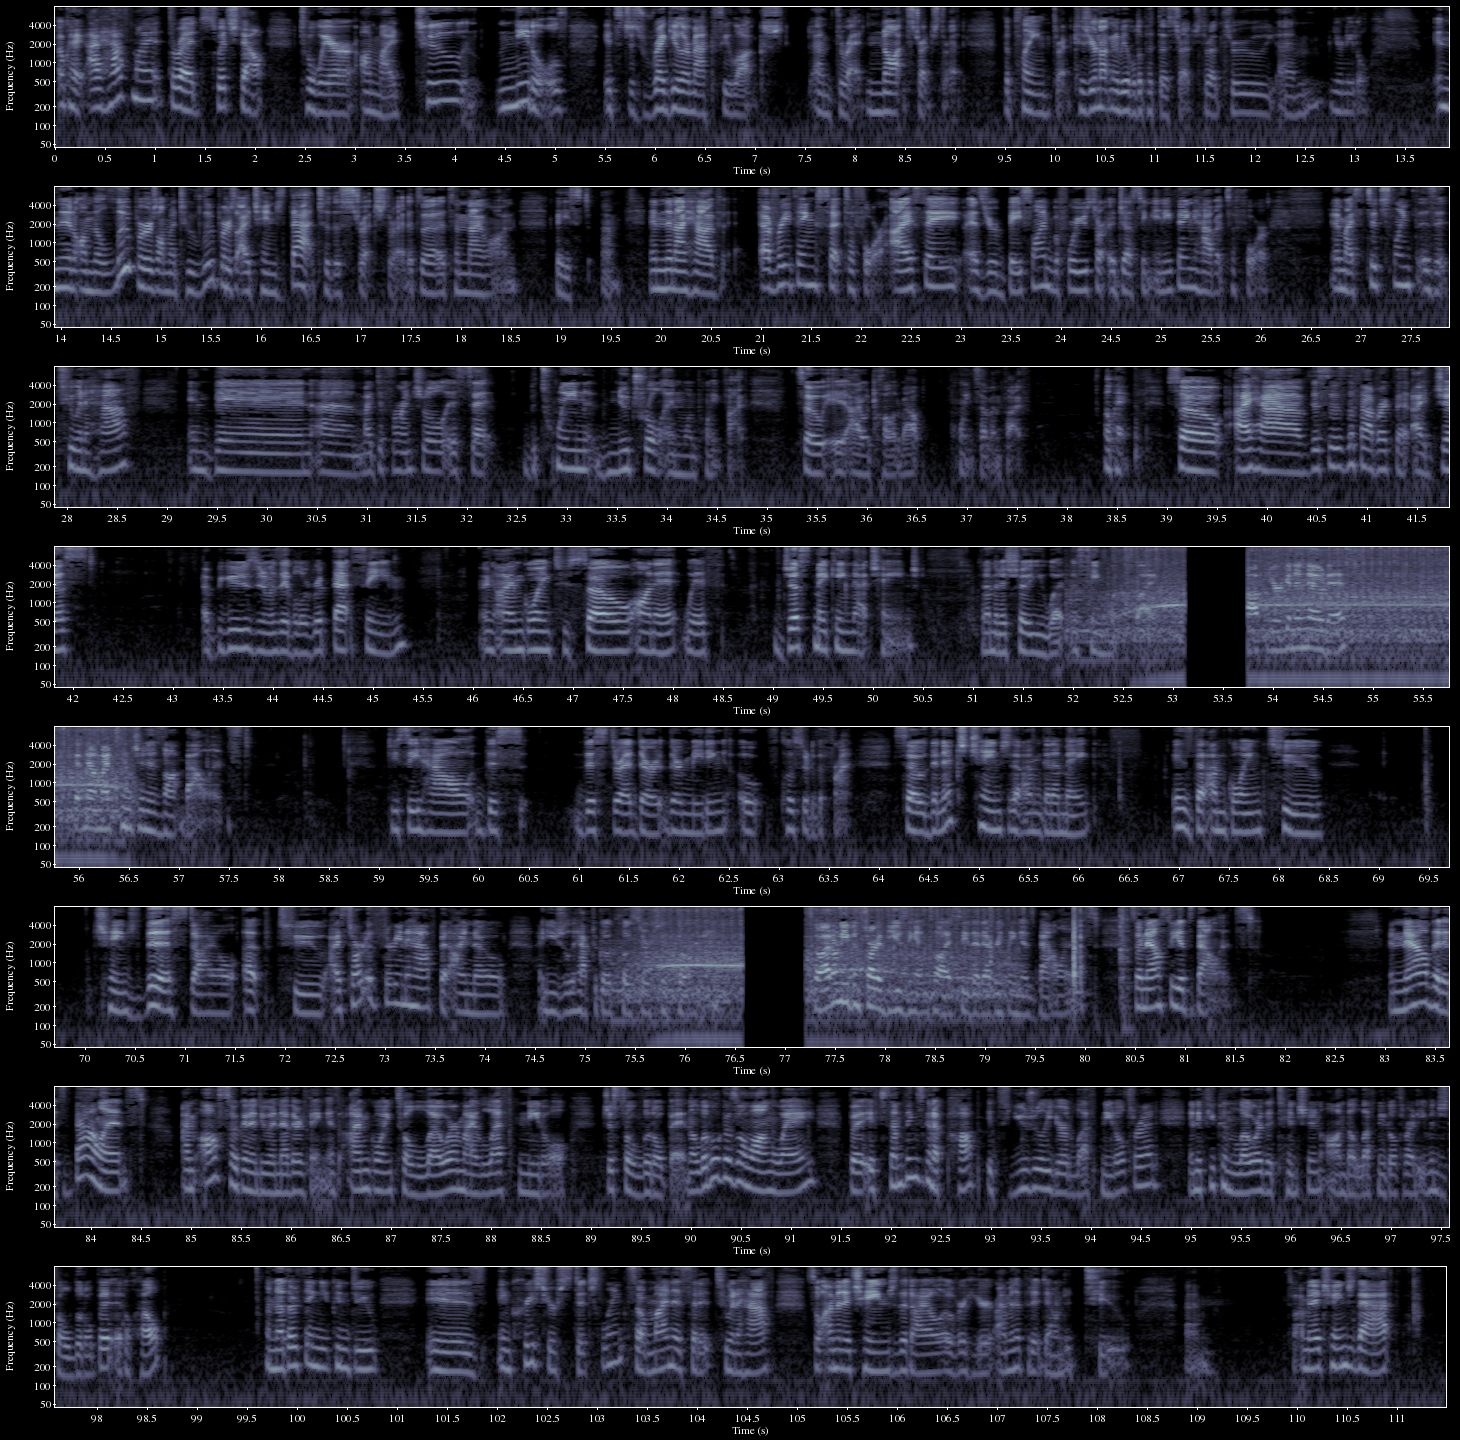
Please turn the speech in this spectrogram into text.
Okay, I have my thread switched out to where on my two needles, it's just regular Maxi Lock um, thread, not stretch thread the plain thread because you're not going to be able to put the stretch thread through um, your needle. And then on the loopers, on my two loopers, I changed that to the stretch thread. It's a it's a nylon based. Um, and then I have everything set to four. I say as your baseline before you start adjusting anything, have it to four. And my stitch length is at two and a half. And then um, my differential is set between neutral and 1.5. So it, I would call it about 0.75. Okay, so I have, this is the fabric that I just abused and was able to rip that seam. And I'm going to sew on it with just making that change. And I'm going to show you what the seam looks like. You're going to notice that now my tension is not balanced. Do you see how this this thread, they're, they're meeting closer to the front. So the next change that I'm going to make is that I'm going to change this dial up to, I start at three and a half, but I know I usually have to go closer to 30. So I don't even start using it until I see that everything is balanced. So now see it's balanced. And now that it's balanced, I'm also going to do another thing is I'm going to lower my left needle just a little bit. And a little goes a long way, but if something's gonna pop, it's usually your left needle thread. And if you can lower the tension on the left needle thread even just a little bit, it'll help. Another thing you can do is increase your stitch length. So mine is set at two and a half. So I'm gonna change the dial over here. I'm gonna put it down to two. Um, so I'm gonna change that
